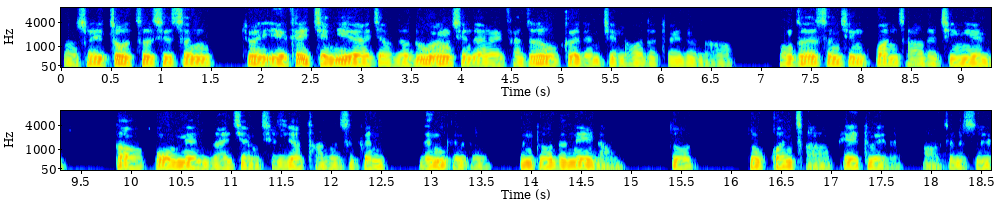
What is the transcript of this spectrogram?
哦所以做这些生，就也可以简易的来讲，说如果用现在来看，这是我个人简化的推论了哦，从这些身心观察的经验到后面来讲，其实要谈的是跟人格的很多的内容做。做观察配对的啊，这个是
